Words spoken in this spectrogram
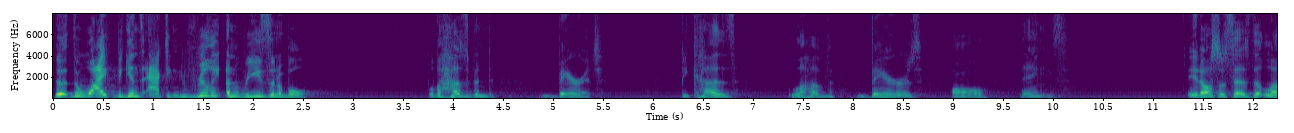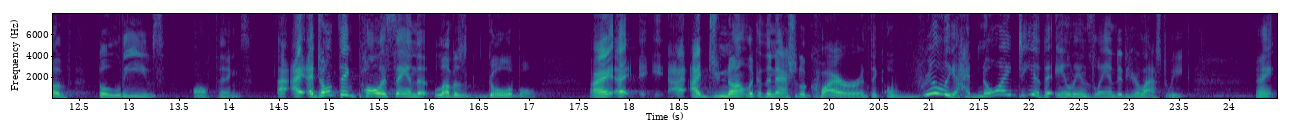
The, the wife begins acting really unreasonable. Will the husband bear it? Because love bears all things. It also says that love believes all things. I, I don't think Paul is saying that love is gullible. I, I, I, do not look at the National Enquirer and think, oh, really? I had no idea that aliens landed here last week. Right?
